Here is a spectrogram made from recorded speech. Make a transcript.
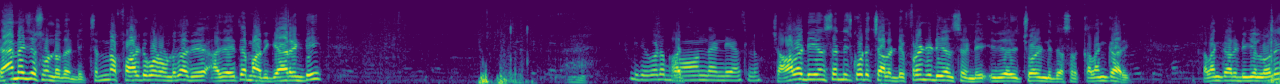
డ్యామేజెస్ ఉండదండి. చిన్న ఫాల్ట్ కూడా ఉండదు. అది అది అయితే మాది గ్యారంటీ ఇది కూడా బాగుందండి అసలు. చాలా డిజైన్స్ అన్ని కూడా చాలా డిఫరెంట్ డిజైన్స్ అండి. ఇది చూడండి ఇది అసలు కలంకారీ. కలంకారీ డిజైన్లోనే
